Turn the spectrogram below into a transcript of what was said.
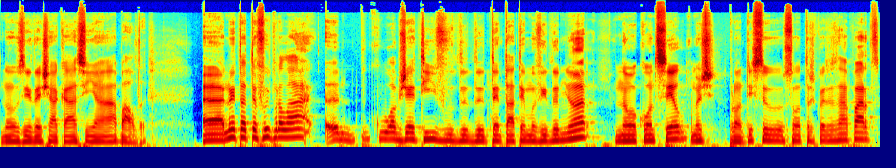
não os ia deixar cá assim à, à balda. Uh, no entanto, eu fui para lá uh, com o objetivo de, de, tentar ter uma vida melhor. Não aconteceu, mas pronto, isso são outras coisas à parte.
